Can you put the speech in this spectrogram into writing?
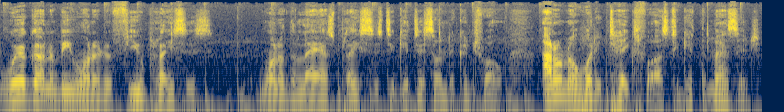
we're going to be one of the few places, one of the last places to get this under control. I don't know what it takes for us to get the message.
